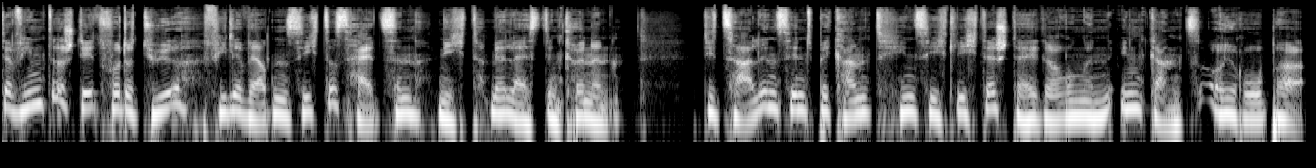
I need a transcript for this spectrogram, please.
Der Winter steht vor der Tür, viele werden sich das Heizen nicht mehr leisten können. Die Zahlen sind bekannt hinsichtlich der Steigerungen in ganz Europa.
